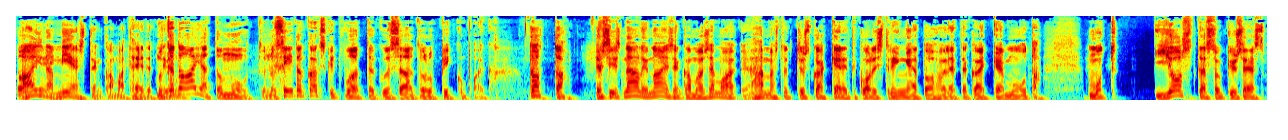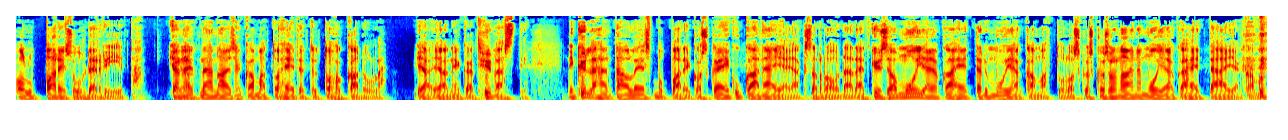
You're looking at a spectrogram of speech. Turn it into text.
Okei. Aina miesten kamat heitettiin. Mutta kato, ajat on muuttunut. Siitä on 20 vuotta, kun sä oot ollut pikkupoika. Totta. Ja siis nämä oli naisen kamoja. Se mua hämmästytti just kaikkea, että kun oli stringejä, tohveleita ja kaikkea muuta. Mutta jos tässä on kyseessä ollut parisuhderiita, ja Joo. näitä nämä naisen kamat on heitetty tuohon kadulle, ja, ja niin kuin, että hyvästi, niin kyllähän tämä on lesbopari, koska ei kukaan äijä jaksa roudaa näitä. Kyllä se on muija, joka on heittänyt muijan kamat ulos, koska se on aina muija, joka heittää äijän kamat.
